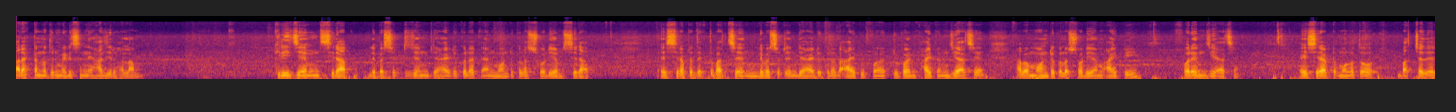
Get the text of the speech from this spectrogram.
আর একটা নতুন মেডিসিন নিয়ে হাজির হলাম। ক্রিজেম syrup levocetirizine dihydrochloride and montelukast sodium syrup এই সিরাপটা দেখতে পাচ্ছেন levocetirizine dihydrochloride IP two point five mg আছে এবং montelukast sodium IP four mg আছে। এই সিরাপটা মূলত বাচ্চাদের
